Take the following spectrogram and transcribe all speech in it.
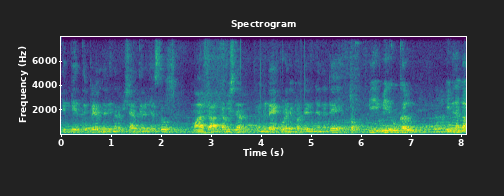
తిప్పి తెప్పేయడం జరిగిందన్న విషయాన్ని తెలియజేస్తూ మా యొక్క కమిషనర్ వెంకటయ్య కూడా చెప్పడం జరిగింది ఏంటంటే ఈ వీధి కుక్కలు ఈ విధంగా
